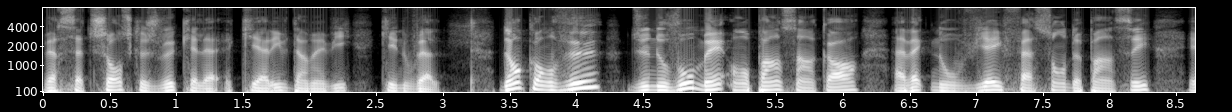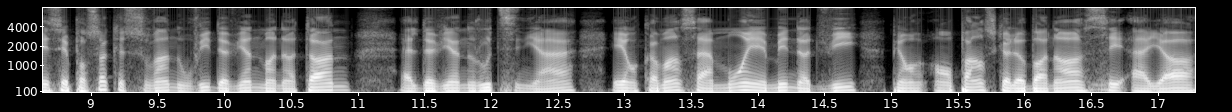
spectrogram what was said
vers cette chose que je veux qu'elle, qui arrive dans ma vie, qui est nouvelle. Donc, on veut du nouveau, mais on pense encore avec nos vieilles façons de penser, et c'est pour ça que souvent nos vies deviennent monotones, elles deviennent routinières, et on commence à moins aimer notre vie, puis on, on pense que le bonheur, c'est ailleurs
